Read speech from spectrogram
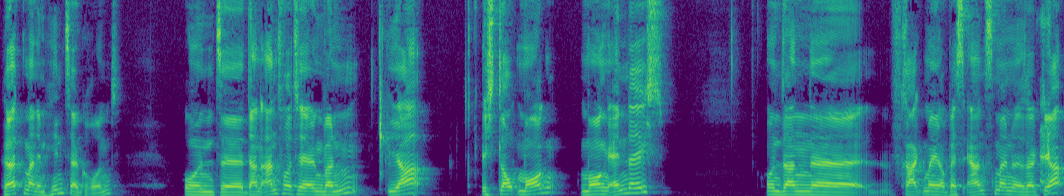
hört man im Hintergrund und äh, dann antwortet er irgendwann, hm, ja, ich glaube morgen, morgen ändere ich's. Und dann äh, fragt man ihn, ob er es ernst meint und er sagt, ja,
